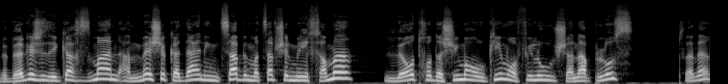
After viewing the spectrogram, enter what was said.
וברגע שזה ייקח זמן, המשק עדיין נמצא במצב של מלחמה לעוד חודשים ארוכים או אפילו שנה פלוס, בסדר?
